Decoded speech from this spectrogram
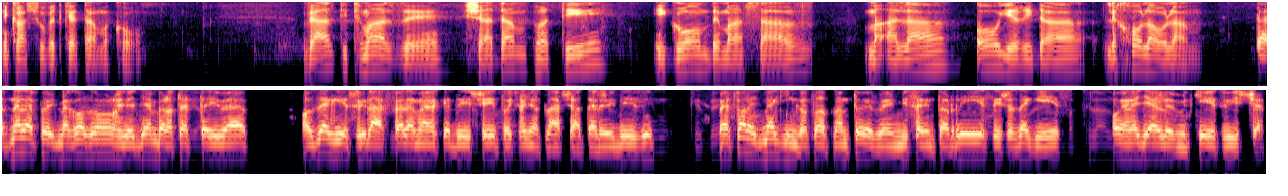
נקרא שוב את קטע המקור. ואל תטמע על זה שאדם פרטי יגרום במעשיו מעלה tehát ne lepődj meg azon, hogy egy ember a tetteivel az egész világ felemelkedését vagy hanyatlását előidézi, mert van egy megingatatlan törvény, miszerint a rész és az egész olyan egyenlő, mint két vízcsepp.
